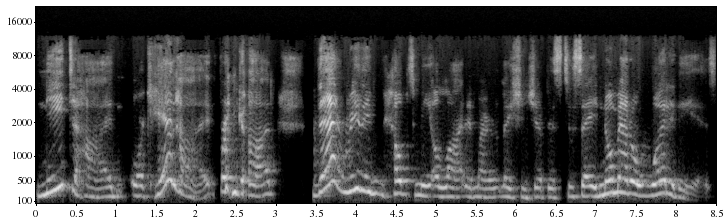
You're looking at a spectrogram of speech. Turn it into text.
need to hide or can hide from God that really helped me a lot in my relationship is to say, no matter what it is,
